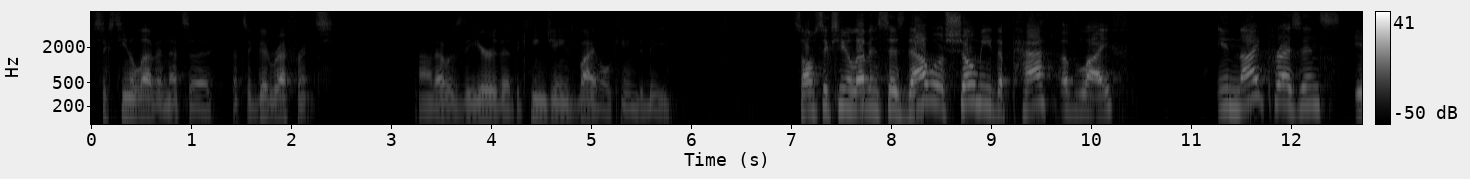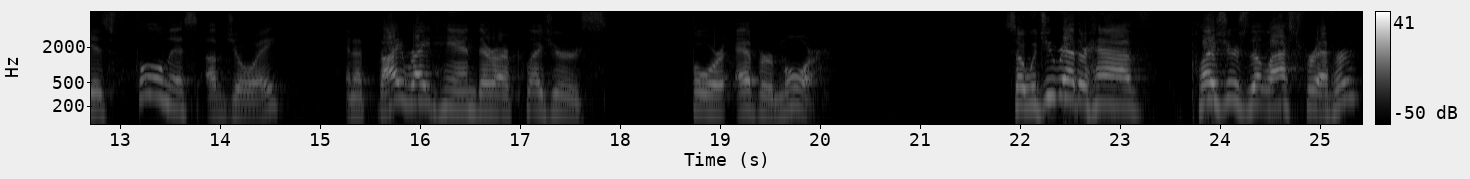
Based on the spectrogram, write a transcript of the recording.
1611, that's a, that's a good reference. Uh, that was the year that the King James Bible came to be. Psalm 16:11 says, "Thou wilt show me the path of life. In thy presence is fullness of joy, and at thy right hand there are pleasures forevermore." So would you rather have pleasures that last forever,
